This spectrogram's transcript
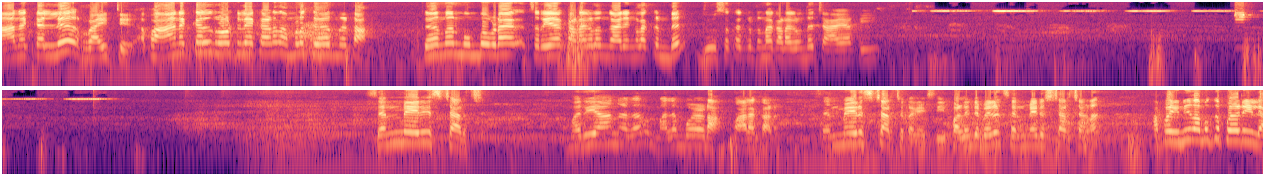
ആനക്കല്ല് റൈറ്റ് അപ്പോൾ ആനക്കൽ റോഡിലേക്കാണ് നമ്മൾ കയറുന്നത് കേട്ടോ കയറുന്നതിന് മുമ്പ് ഇവിടെ ചെറിയ കടകളും കാര്യങ്ങളൊക്കെ ഉണ്ട്. ജ്യൂസൊക്കെ കിട്ടുന്ന കടകളുണ്ട്. ചായ tea saint Mary's church Marianagar Malampuzha dam Palakkad. Saint Mary's church കേട്ടോ. ഈ പള്ളിന്റെ പേര് സെന്റ് മേരീസ് ചർച്ചാണ് അപ്പോൾ ഇനി നമുക്ക് പേടിയില്ല.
